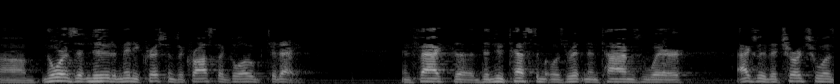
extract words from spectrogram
um, nor is it new to many Christians across the globe today. In fact, the, the New Testament was written in times where actually the church was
